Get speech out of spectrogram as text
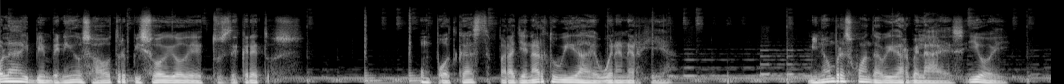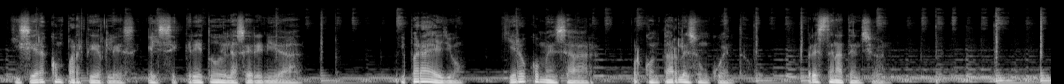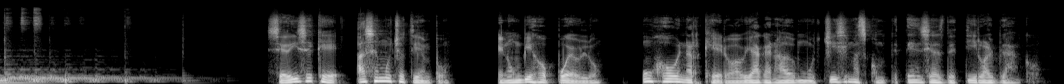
Hola y bienvenidos a otro episodio de Tus Decretos, un podcast para llenar tu vida de buena energía. Mi nombre es Juan David Arbeláez y hoy quisiera compartirles el secreto de la serenidad. Y para ello, quiero comenzar por contarles un cuento. Presten atención. Se dice que hace mucho tiempo, en un viejo pueblo, un joven arquero había ganado muchísimas competencias de tiro al blanco.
